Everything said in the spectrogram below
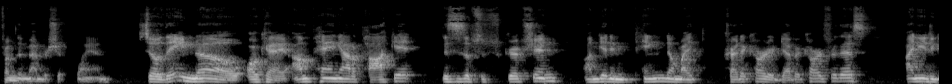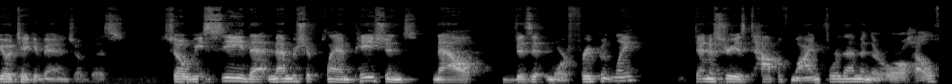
from the membership plan. So they know, okay, I'm paying out of pocket. This is a subscription. I'm getting pinged on my credit card or debit card for this. I need to go take advantage of this. So we see that membership plan patients now visit more frequently. Dentistry is top of mind for them in their oral health.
